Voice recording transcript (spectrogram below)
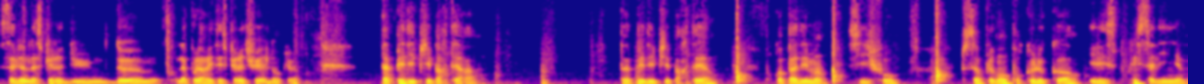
ça vient de la spirit du, de la polarité spirituelle, donc euh, taper des pieds par terre, taper des pieds par terre, pourquoi pas des mains s'il faut, tout simplement pour que le corps et l'esprit s'alignent.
